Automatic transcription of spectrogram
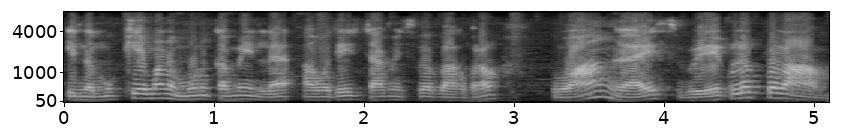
இந்த முக்கியமான மூணு கம்பெனியில் அவங்க ஜெயிச்ச சாம்பியன்ஷிப்பை பார்க்க போகிறோம் வாங்க வீடியோக்குள்ளே போகலாம்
